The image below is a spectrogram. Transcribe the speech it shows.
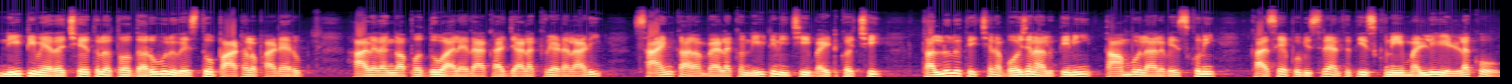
నీటి మీద చేతులతో దరువులు వేస్తూ పాటలు పాడారు. ఆ విధంగా పొద్దు వాలేదాకా జలక్రీడలాడి సాయంకాలం వేళకు నీటి నుంచి బయటకొచ్చి తల్లులు తెచ్చిన భోజనాలు తిని తాంబూలాలు వేసుకుని కాసేపు విశ్రాంతి తీసుకుని మళ్ళీ ఇళ్ళకు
